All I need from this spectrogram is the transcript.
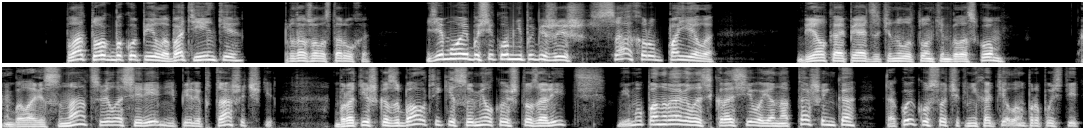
— Платок бы купила, ботинки, — продолжала старуха. — Зимой босиком не побежишь, сахару поела. Белка опять затянула тонким голоском. Была весна, цвела сирень, пели пташечки — Братишка с Балтики сумел кое-что залить. Ему понравилась красивая Наташенька. Такой кусочек не хотел он пропустить.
